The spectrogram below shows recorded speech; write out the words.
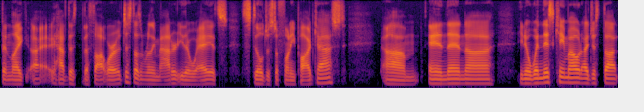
been like I have the the thought where it just doesn't really matter either way. It's still just a funny podcast. Um, and then uh, you know when this came out, I just thought,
